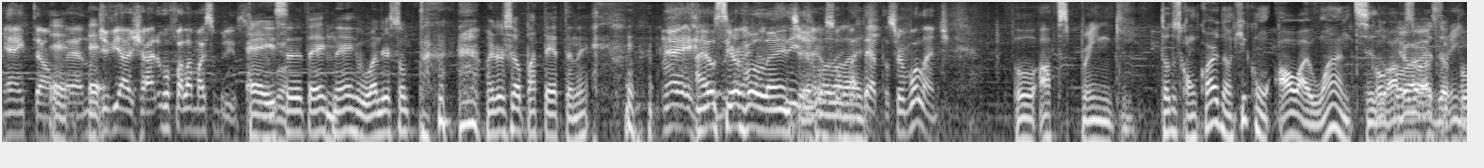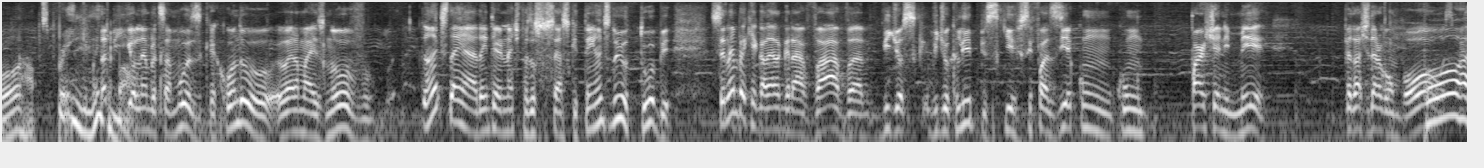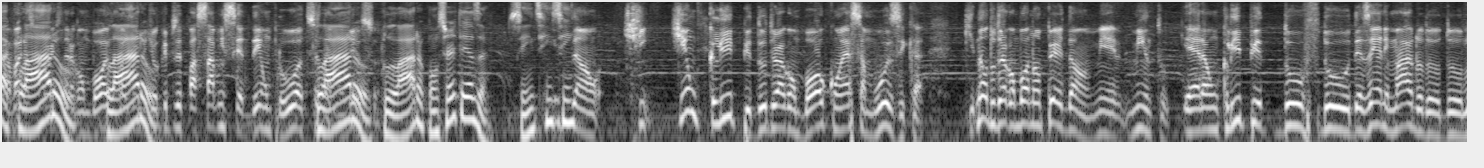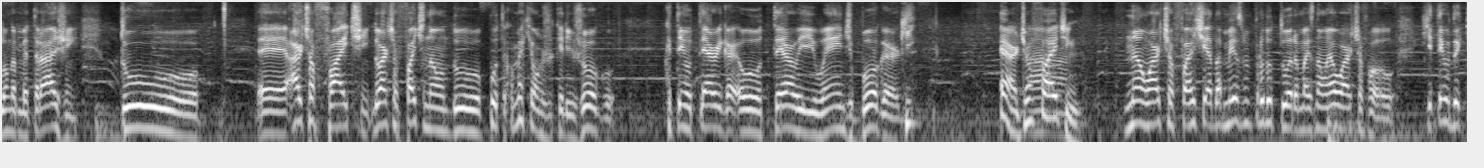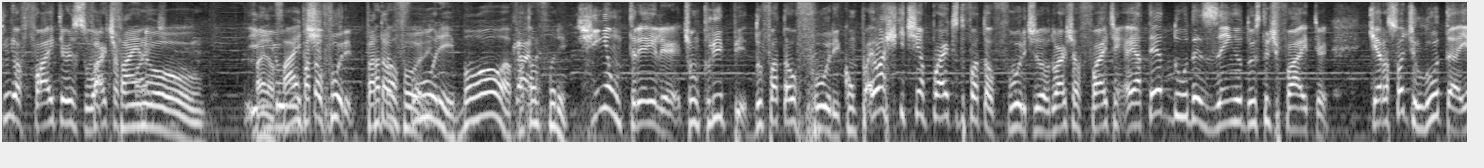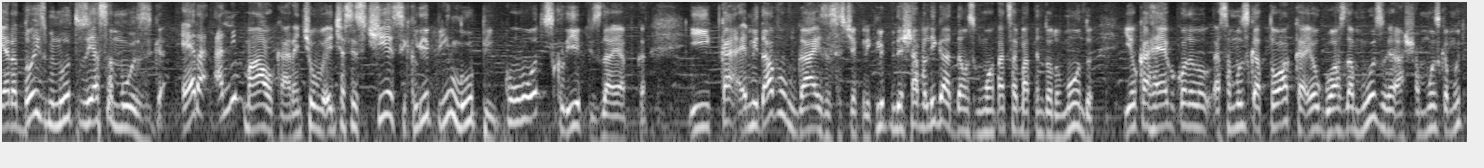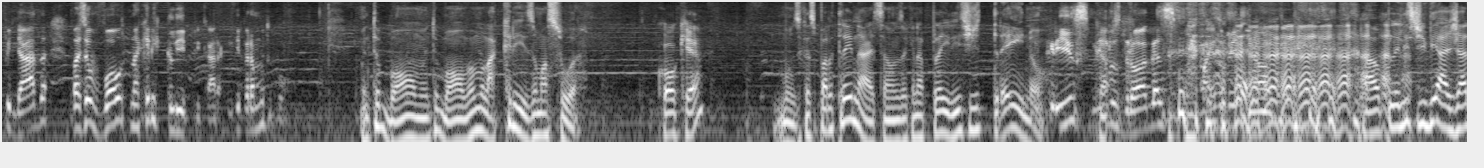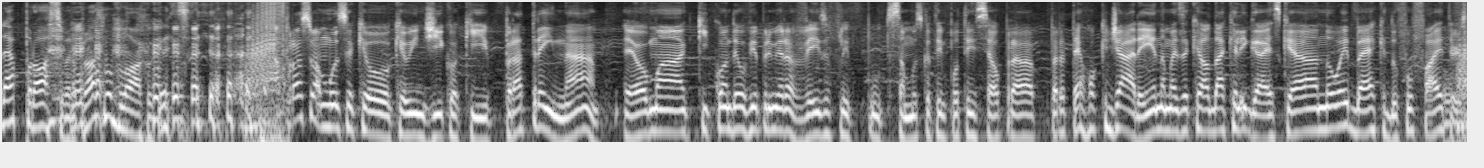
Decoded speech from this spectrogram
É, então, É, é, no é. de viajar eu vou falar mais sobre isso. É, isso até, né? O Anderson. o Anderson é o pateta, né? É, Ah, é o senhor volante, Sim, é. eu sou Volante. pateta, o senhor volante. O Offspring. Todos concordam aqui com All I Want? do Offspring. pô. Offspring, muito Sabe o bom. que eu lembro dessa música? Quando eu era mais novo, antes da, da internet fazer o sucesso que tem, antes do YouTube, você lembra que a galera gravava videos, videoclipes que se fazia com, com parte de anime? Pedaço de Dragon Ball, Porra, você claro, partes de Dragon Ball e claro. videoclipes e passava em CD um pro outro. você Claro, disso? claro, com certeza. Sim, sim, sim. Então, ti- tinha um clipe do Dragon Ball com essa música. Que, não, do Dragon Ball não, perdão, me, minto. Era um clipe do, do desenho animado, do, do longa-metragem, do é, Art of Fighting. Do Art of Fight não, do... Puta, como é que é um, aquele jogo? Que tem o Terry, o Terry e o Andy Bogard. Que- É Art of Ah. Fighting. Não, o Art of Fight é da mesma produtora, mas não é o Art of... Que tem o The King of Fighters, o Art of Fight. Final. E Fight? Fatal Fury. Fatal Fury. Boa, Cara, Fatal Fury. Tinha um trailer, tinha um clipe do Fatal Fury. com- eu acho que tinha partes do Fatal Fury, do Art of Fighting, e até do desenho do Street Fighter, que era só de luta e era dois minutos e essa música. Era animal, cara. A gente, a gente assistia esse clipe em looping, com outros clipes da época. E ca- me dava um gás assistir aquele clipe, me deixava ligadão, assim, com vontade de sair batendo todo mundo. E eu carrego, quando eu- essa música toca, eu gosto da música, acho a música muito pilhada, mas eu volto naquele clipe, cara. Aquele clipe era muito bom. Muito bom, muito bom. Vamos lá, Cris, uma sua. Qual que é? Músicas para treinar. Estamos aqui na playlist de treino. Cris, menos drogas, mais um. A playlist de viajar é a próxima, no próximo bloco, Cris. A próxima música que eu, que eu indico aqui pra treinar é uma que quando eu vi a primeira vez eu falei, putz, essa música tem potencial pra, pra até rock de arena, mas é que ela dá aquele gás, que é a No Way Back do Foo Fighters.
